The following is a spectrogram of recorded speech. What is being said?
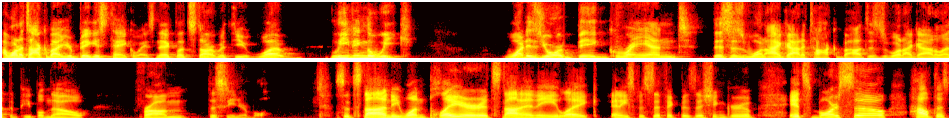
I want to talk about your biggest takeaways. Nick, let's start with you. What leaving the week? What is your big grand? This is what I got to talk about. This is what I got to let the people know from the Senior Bowl. So it's not any one player. It's not any like any specific position group. It's more so how the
